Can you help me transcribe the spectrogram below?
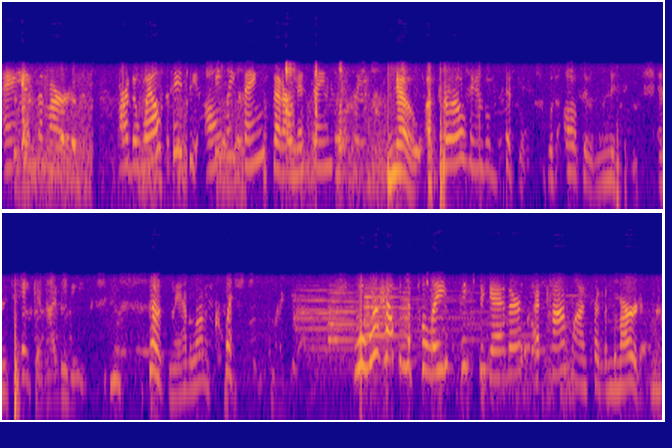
and the murder. Are the whale teeth the only things that are missing? No, a pearl handled pistol was also missing and taken, I believe. You certainly have a lot of questions, my dear. Well, we're helping the police piece together a timeline for the murder.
